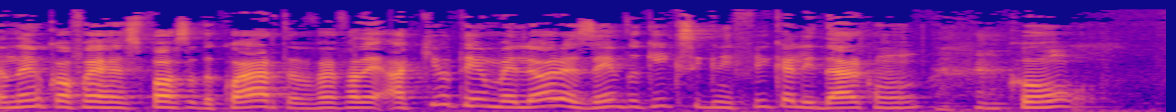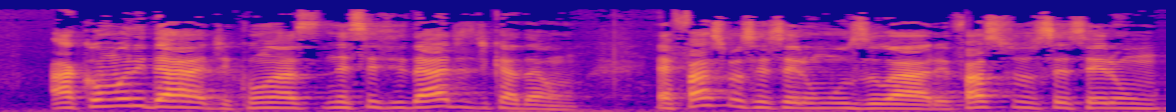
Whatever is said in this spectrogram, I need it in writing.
Eu não lembro qual foi a resposta do quarto. Eu falei, aqui eu tenho o melhor exemplo do que, que significa lidar com, com a comunidade, com as necessidades de cada um. É fácil você ser um usuário, é fácil você ser um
